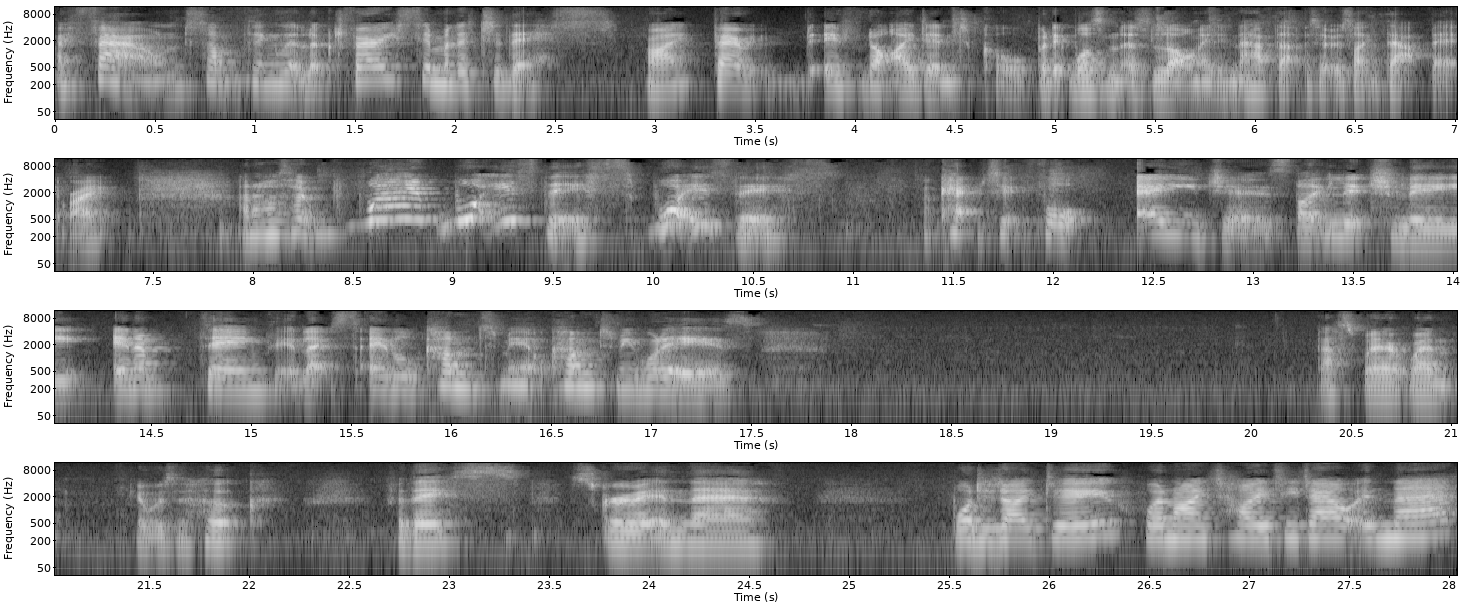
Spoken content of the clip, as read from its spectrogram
I found something that looked very similar to this, right? Very, if not identical, but it wasn't as long. I didn't have that, so it was like that bit, right? And I was like, where, what is this? What is this? I kept it for ages, like literally in a thing, that lets, it'll come to me, it'll come to me what it is. That's where it went. It was a hook for this, screw it in there. What did I do when I tidied out in there?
